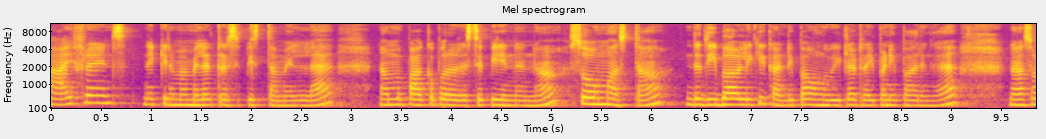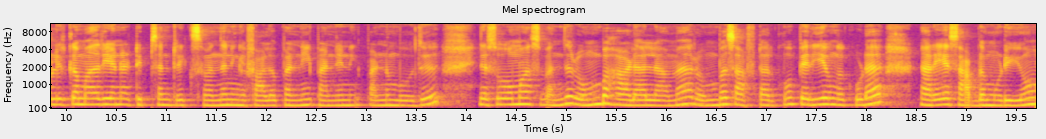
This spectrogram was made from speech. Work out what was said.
ஹாய் ஃப்ரெண்ட்ஸ் இன்றைக்கி நம்ம மில்லட் ரெசிபிஸ் தமிழில் நம்ம பார்க்க போகிற ரெசிபி என்னென்னா சோமாஸ் தான். இந்த தீபாவளிக்கு கண்டிப்பாக உங்கள் வீட்டில் ட்ரை பண்ணி பாருங்கள் நான் சொல்லியிருக்க மாதிரியான டிப்ஸ் அண்ட் ட்ரிக்ஸ் வந்து நீங்கள் ஃபாலோ பண்ணி பண்ணி பண்ணும்போது இந்த சோமாஸ் வந்து ரொம்ப ஹார்டாக இல்லாமல் ரொம்ப சாஃப்டாக இருக்கும். பெரியவங்க கூட நிறைய சாப்பிட முடியும்.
